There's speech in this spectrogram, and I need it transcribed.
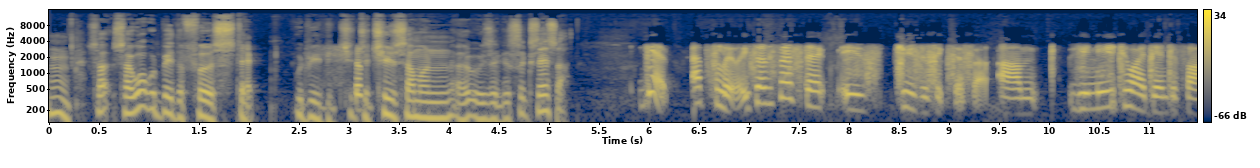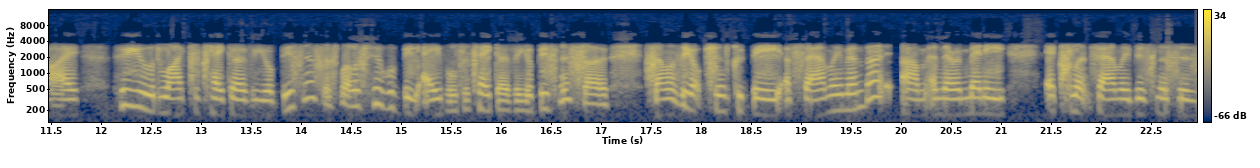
Mm. So, so what would be the first step? Would be to, to choose someone who is a successor? Yeah, absolutely. So the first step is choose a successor. Um, you need to identify who you would like to take over your business as well as who would be able to take over your business. So some of the options could be a family member, um, and there are many excellent family businesses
